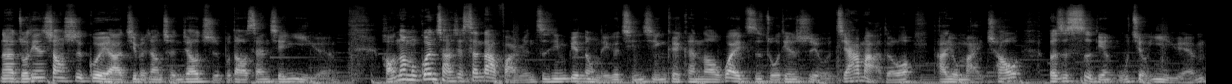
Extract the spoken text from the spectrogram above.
那昨天上市柜啊基本上成交值不到三千亿元。好，那我们观察一下三大法人资金变动的一个情可以看到外资昨天是有加码的哦，它有买超二十四点五九亿元，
